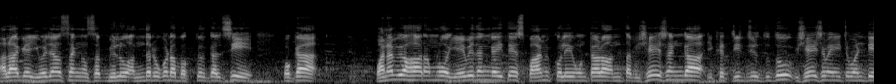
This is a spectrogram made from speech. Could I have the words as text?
అలాగే యువజన సంఘం సభ్యులు అందరూ కూడా భక్తులు కలిసి ఒక వన వ్యవహారంలో ఏ విధంగా అయితే స్వామి కొలి ఉంటాడో అంత విశేషంగా ఇక్కడ తీర్చిదిద్దుతూ విశేషమైనటువంటి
